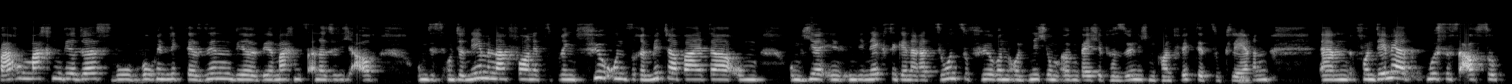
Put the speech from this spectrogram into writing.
warum machen wir das? Wo, worin liegt der Sinn? Wir, wir machen es natürlich auch, um das Unternehmen nach vorne zu bringen, für unsere Mitarbeiter, um, um hier in, in die nächste Generation zu führen und nicht um irgendwelche persönlichen Konflikte zu klären. Mhm. Ähm, von dem her muss es auch so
